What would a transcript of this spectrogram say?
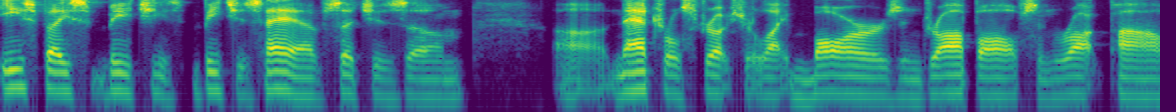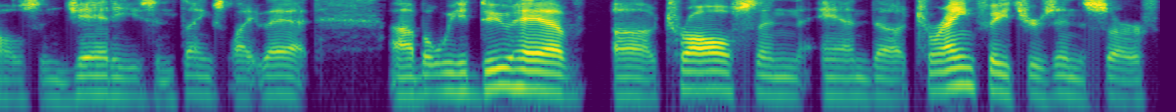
east face beaches beaches have, such as um, uh, natural structure like bars and drop offs and rock piles and jetties and things like that. Uh, but we do have uh, troughs and and uh, terrain features in the surf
